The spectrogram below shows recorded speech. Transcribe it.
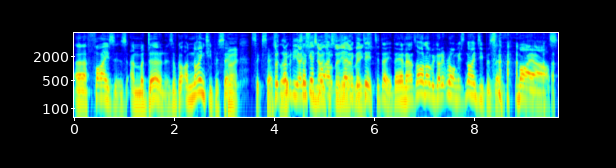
uh, Pfizer's and Moderna's have got a 90% Right. success But rate. nobody so guess knows what what any of that AstraZeneca did today? They announced, oh no, we got it wrong. It's 90%. My ass.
